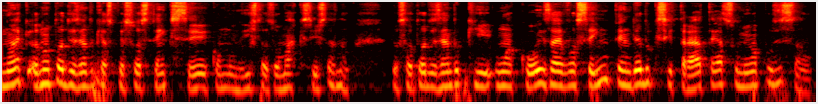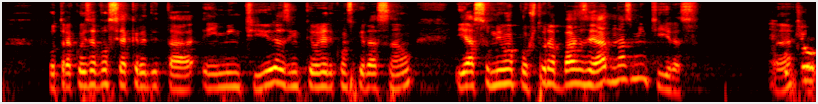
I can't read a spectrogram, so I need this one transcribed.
não é, eu não estou dizendo que as pessoas têm que ser comunistas ou marxistas, não. Eu só estou dizendo que uma coisa é você entender do que se trata e assumir uma posição. Outra coisa é você acreditar em mentiras, em teoria de conspiração e assumir uma postura baseada nas mentiras. né? O, que eu,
